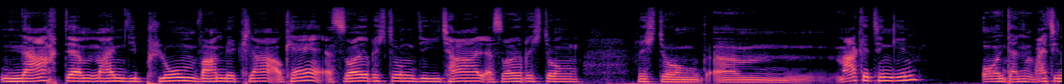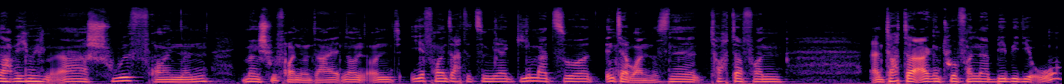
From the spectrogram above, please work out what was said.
nach der, meinem Diplom war mir klar, okay, es soll Richtung digital, es soll Richtung, Richtung ähm, Marketing gehen. Und dann weiß ich noch, habe ich mich mit einer Schulfreundin meine Schulfreunde unterhalten und, und ihr Freund sagte zu mir, geh mal zur Interone. Das ist eine Tochter von, eine Tochteragentur von der BBDO.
